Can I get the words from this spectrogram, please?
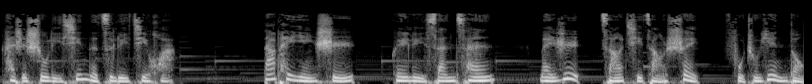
开始梳理新的自律计划，搭配饮食，规律三餐，每日早起早睡，辅助运动。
